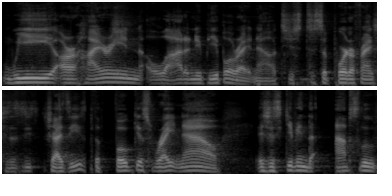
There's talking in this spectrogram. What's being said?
we are hiring a lot of new people right now just to support our franchisees. The focus right now is just giving the absolute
